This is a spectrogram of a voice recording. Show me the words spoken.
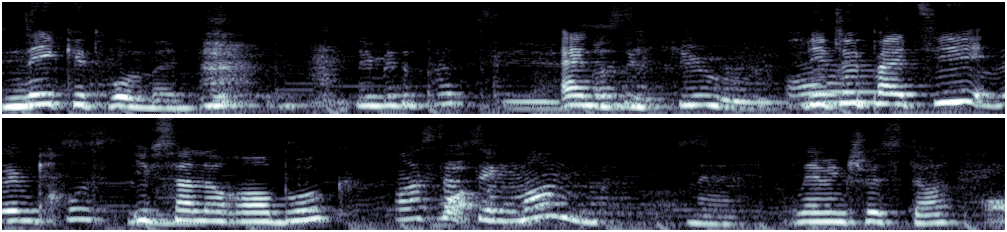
Naked woman. Maybe the Patsy. And so cute. Little oh. Patsy, Yves Saint Laurent book. Oh, ist das Ding Mom? Nee. Schwester. Oh.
